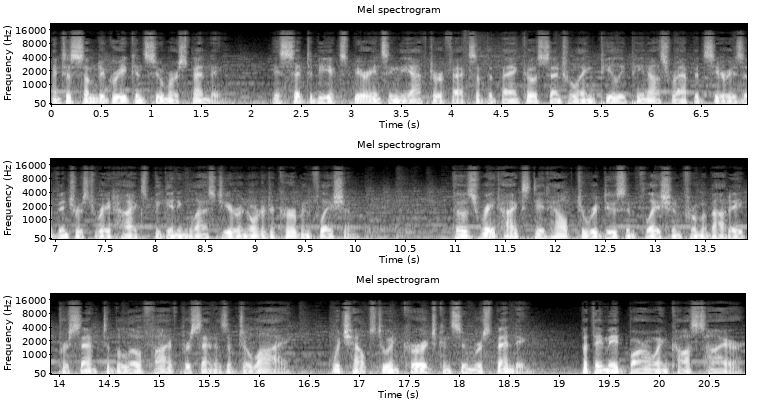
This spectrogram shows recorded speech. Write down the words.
and to some degree consumer spending, is said to be experiencing the aftereffects of the Banco Central ng Pilipinas rapid series of interest rate hikes beginning last year in order to curb inflation. Those rate hikes did help to reduce inflation from about 8% to below 5% as of July, which helps to encourage consumer spending, but they made borrowing costs higher,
